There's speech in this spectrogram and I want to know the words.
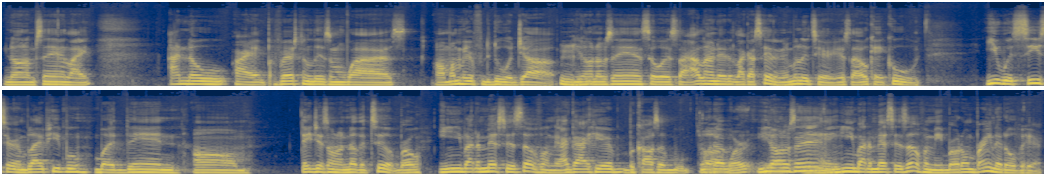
You know what I'm saying? Like, I know, all right, professionalism wise, um, I'm here for to do a job. You know what I'm saying? So it's like I learned that, like I said, in the military, it's like okay, cool. You would see certain black people, but then um, they just on another tip, bro. You ain't about to mess this up for me. I got here because of whatever. work, you know what I'm saying? And you ain't about to mess this up for me, bro. Don't bring that over here.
